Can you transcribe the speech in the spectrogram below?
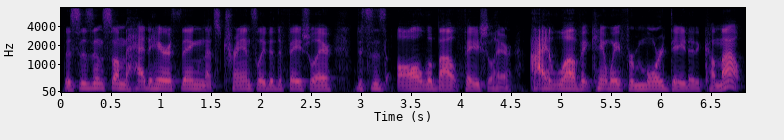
This isn't some head hair thing that's translated to facial hair. This is all about facial hair. I love it. Can't wait for more data to come out.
